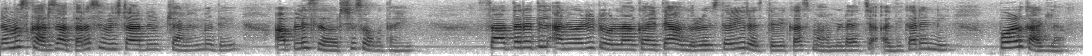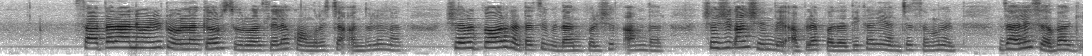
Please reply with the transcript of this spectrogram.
नमस्कार सातारा सेमिस्टार न्यूज चॅनलमध्ये आपले सहर्ष स्वागत आहे. साताऱ्यातील आणेवाडी टोलनाका येथे आंदोलनस्थळी रस्ते विकास महामंडळाच्या अधिकाऱ्यांनी पळ काढला. सातारा आणेवाडी टोलनाक्यावर सुरू असलेल्या काँग्रेसच्या आंदोलनात शरद पवार गटाचे विधान परिषद आमदार शशिकांत शिंदे आपल्या पदाधिकारी यांच्या समवेत झाले सहभागी.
